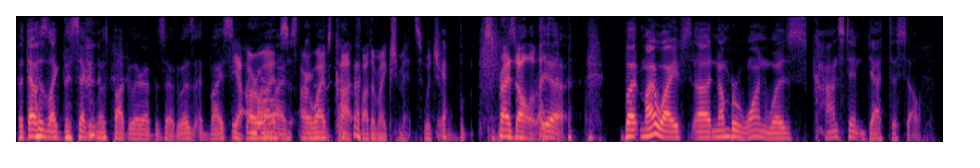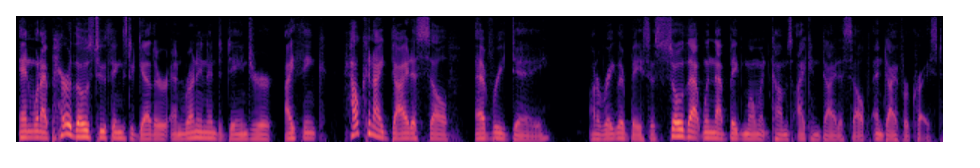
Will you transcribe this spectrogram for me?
But that was like the second most popular episode was advice. Yeah, from our, wives, our wives caught Father Mike Schmitz, which Yeah. b- surprised all of us. yeah. But my wife's uh, number one was constant death to self. And when I pair those two things together and running into danger, I think, how can I die to self every day on a regular basis so that when that big moment comes, I can die to self and die for Christ?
